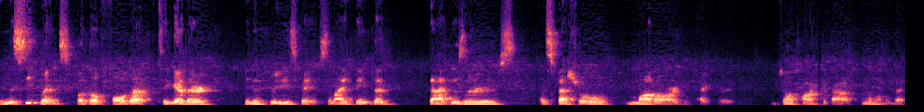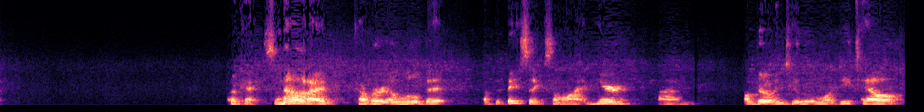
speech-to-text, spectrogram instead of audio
in the sequence, but they'll fold up together in the 3D space. And I think that that deserves a special model architecture which I'll talk about in a little bit. Okay, so now that I've covered a little bit of the basics on why I'm here, um, I'll go into a little more detail.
